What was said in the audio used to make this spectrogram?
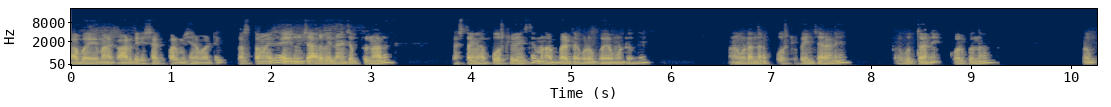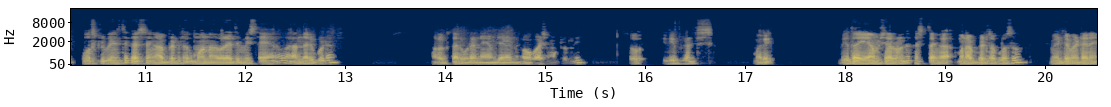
రాబోయే మనకు ఆర్థిక శాఖ పర్మిషన్ బట్టి ప్రస్తుతం అయితే ఐదు నుంచి ఆరు వేలు అని చెప్తున్నారు. ఖచ్చితంగా పోస్టులు పెంచితే మన అభ్యర్థి కూడా ఉపయోగం ఉంటుంది. మనం కూడా అందరం పోస్టులు పెంచాలని ప్రభుత్వాన్ని కోరుకుందాం. పోస్టులు పెంచితే ఖచ్చితంగా అభ్యర్థులకు మొన్న ఎవరైతే మిస్ అయ్యారో వాళ్ళందరికీ కూడా మరొకసారి కూడా న్యాయం చేయడానికి అవకాశం ఉంటుంది. సో ఇది ఫ్రెండ్స్ మరి మిగతా ఏ అంశాలు ఉన్నాయి ఖచ్చితంగా మన అభ్యర్థుల కోసం వెంట వెంటనే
